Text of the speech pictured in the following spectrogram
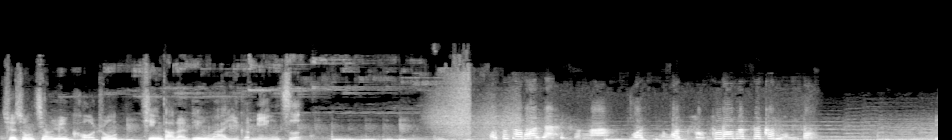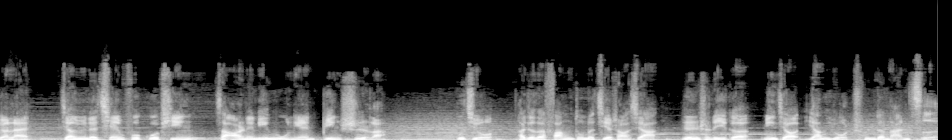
却从江云口中听到了另外一个名字。我不叫他杨生啊，我我只知道他这个名字。原来江云的前夫郭平在二零零五年病逝了，不久他就在房东的介绍下认识了一个名叫杨有春的男子。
